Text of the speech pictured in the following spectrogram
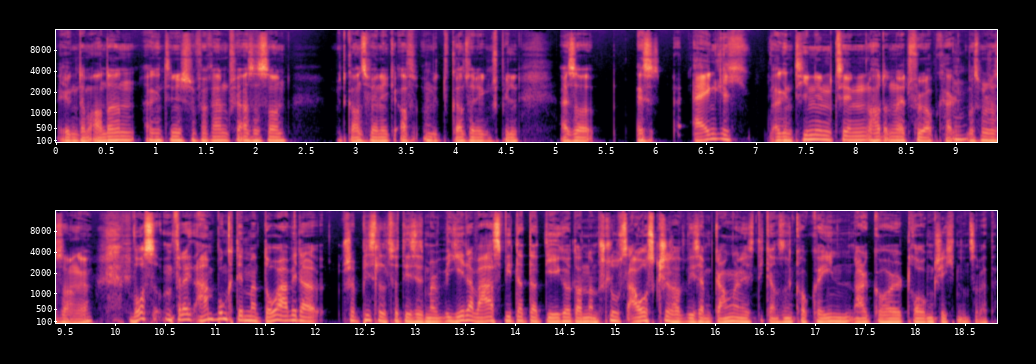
irgendeinem anderen argentinischen Verein für eine Saison mit ganz wenig auf, mit ganz wenigen Spielen. Also es eigentlich Argentinien gesehen hat er nicht viel abgehalten, Mhm. muss man schon sagen. Ja? Was, und vielleicht ein Punkt, den man da auch wieder schon ein bisschen so dieses Mal, jeder weiß, wie der, der Diego dann am Schluss ausgeschaut hat, wie es ihm gegangen ist, die ganzen Kokain, Alkohol, Drogengeschichten und so weiter.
